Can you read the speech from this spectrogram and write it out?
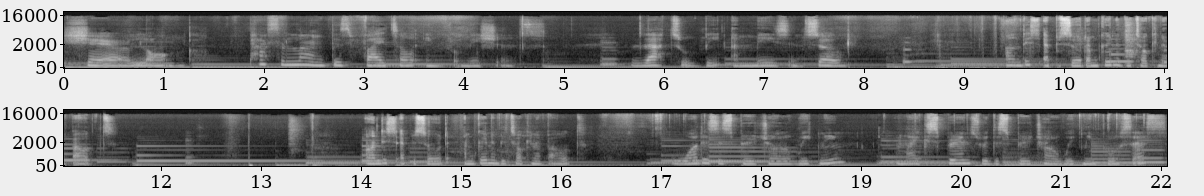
share along, pass along these vital informations. That will be amazing. So, on this episode, I'm going to be talking about. On this episode, I'm going to be talking about what is a spiritual awakening, my experience with the spiritual awakening process,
